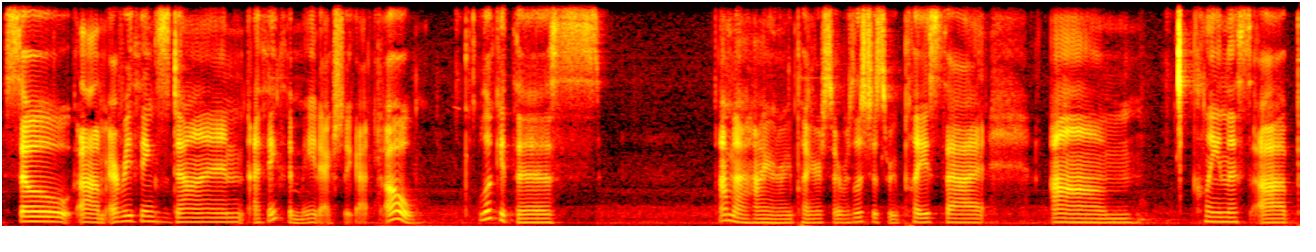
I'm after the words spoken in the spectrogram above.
So um everything's done. I think the maid actually got Oh, look at this. I'm not hiring a replayer service. Let's just replace that. Um clean this up.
